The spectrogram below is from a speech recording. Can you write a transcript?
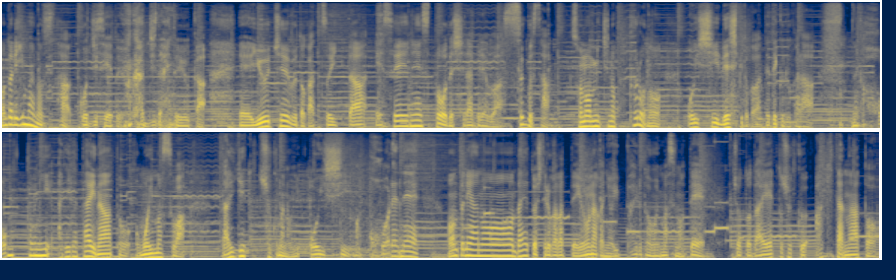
本当に今のさご時世というか時代というか、えー YouTube とか Twitter、SNS 等で調べればすぐさその道のプロの美味しいレシピとかが出てくるからなんか本当にありがたいなと思いますわ。ダイエット食なのに美味しい、まあ、これね本当にあのダイエットしてる方って世の中にはいっぱいいると思いますのでちょっとダイエット食飽きたなと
